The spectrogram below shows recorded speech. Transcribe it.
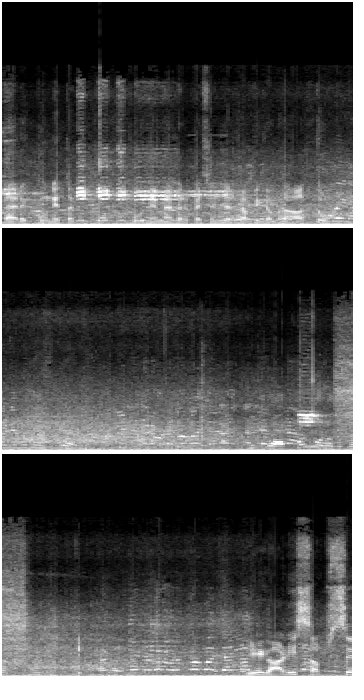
डायरेक्ट पुणे तक। पुणे में अगर पैसेंजर का पिकअप रहा तो। ये गाड़ी सबसे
